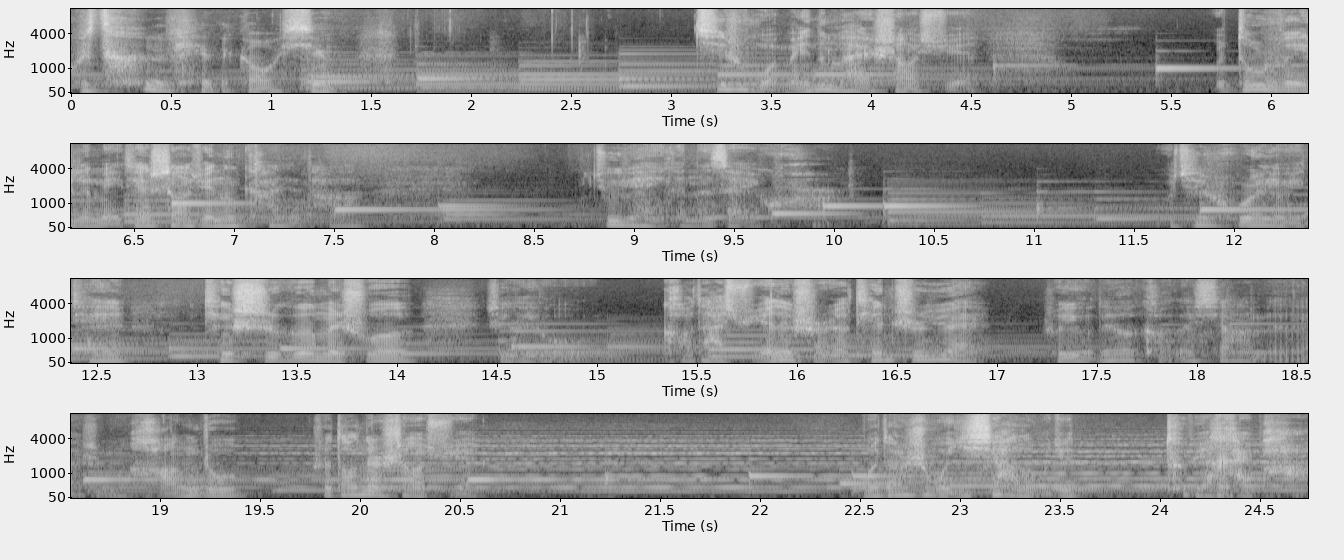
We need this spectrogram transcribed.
我就特别的高兴。其实我没那么爱上学。我都是为了每天上学能看见他，就愿意跟他在一块儿。我记得忽然有一天，听师哥们说，这个有考大学的事儿，要填志愿，说有的要考到厦门啊，什么杭州，说到那儿上学。我当时我一下子我就特别害怕，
